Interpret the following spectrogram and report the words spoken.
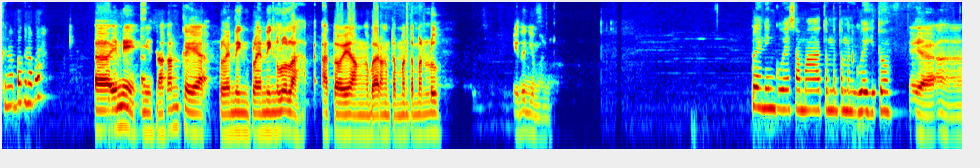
Kenapa kenapa? Eh, ini misalkan kayak planning planning lu lah atau yang bareng teman-teman lu itu gimana? Planning gue sama teman-teman gue gitu. Ya, ah.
